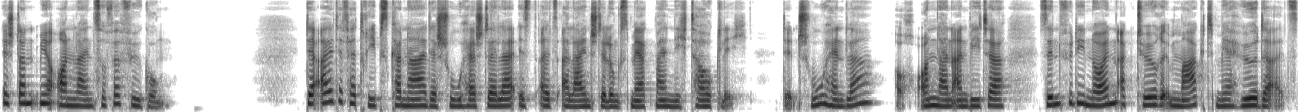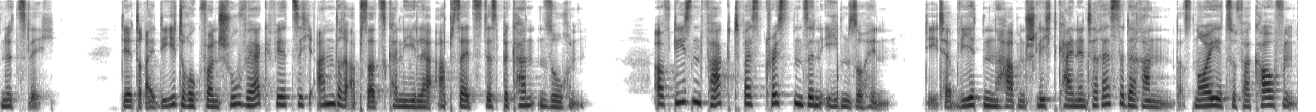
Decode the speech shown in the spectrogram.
Es stand mir online zur Verfügung. Der alte Vertriebskanal der Schuhhersteller ist als Alleinstellungsmerkmal nicht tauglich, denn Schuhhändler, auch Online-Anbieter, sind für die neuen Akteure im Markt mehr Hürde als nützlich. Der 3D-Druck von Schuhwerk wird sich andere Absatzkanäle abseits des Bekannten suchen. Auf diesen Fakt weist Christensen ebenso hin. Die Etablierten haben schlicht kein Interesse daran, das Neue zu verkaufen,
